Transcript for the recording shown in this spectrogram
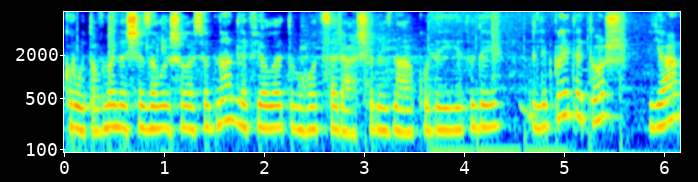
круто. В мене ще залишилась одна для фіолетового царя. Ще не знаю, куди її туди ліпити. Тож я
